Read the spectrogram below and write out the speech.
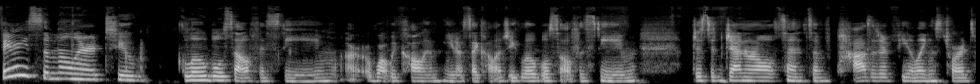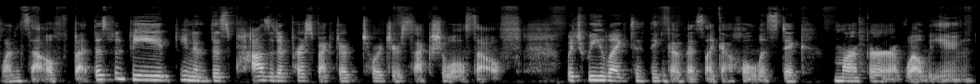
very similar to global self esteem, or what we call in you know psychology global self esteem just a general sense of positive feelings towards oneself. But this would be, you know, this positive perspective towards your sexual self, which we like to think of as like a holistic marker of well being.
